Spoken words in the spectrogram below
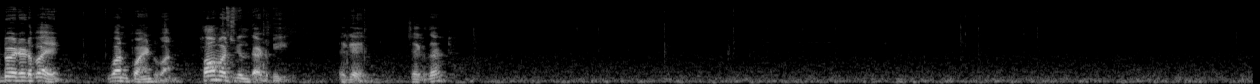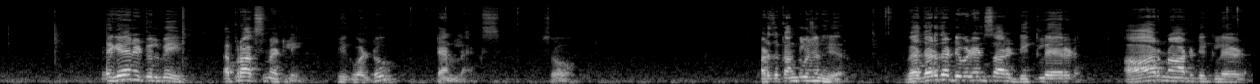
Divided by 1.1. How much will that be? Again, check that. Again, it will be approximately equal to 10 lakhs. So, what is the conclusion here? Whether the dividends are declared or not declared,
